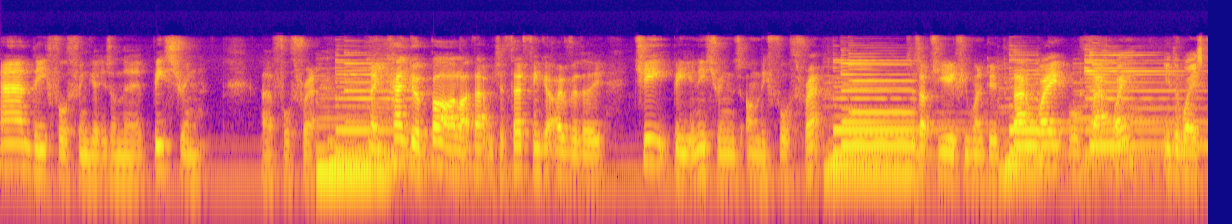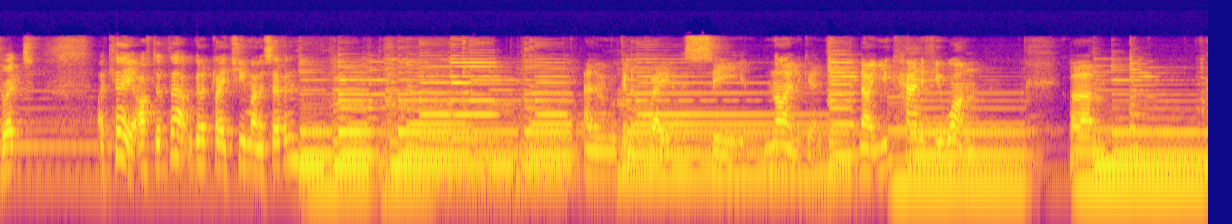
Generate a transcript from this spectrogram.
And the fourth finger is on the B string, uh, 4th fret. Now you can do a bar like that with your third finger over the G, B and E strings on the 4th fret. So it's up to you if you want to do it that way or that way. Either way is correct. Okay, after that we're going to play G minor 7. And then we're going to play a C9 again. Now you can, if you want, um,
